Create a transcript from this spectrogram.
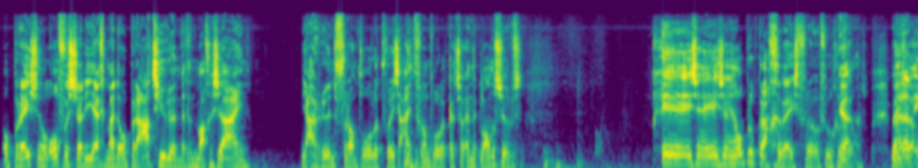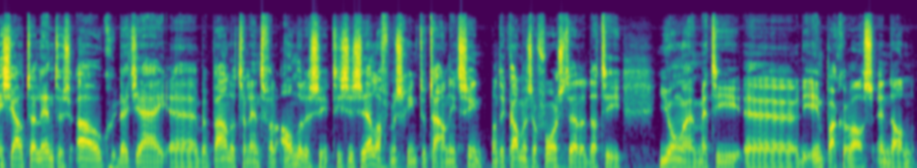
operational officer die echt maar de operatie runt met het magazijn. Ja, runt verantwoordelijk voor is eindverantwoordelijkheid zo en de klantenservice. Is, is een oproepkracht geweest vro- vroeger. Ja. Maar dan is jouw talent dus ook dat jij eh, bepaalde talenten van anderen ziet die ze zelf misschien totaal niet zien. Want ik kan me zo voorstellen dat die jongen met die, eh, die inpakker was en dan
